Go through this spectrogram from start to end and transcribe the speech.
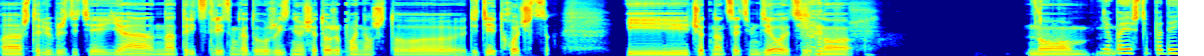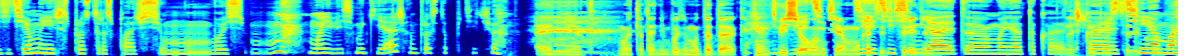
а, что ты любишь детей. Я на 33-м году жизни вообще тоже понял, что детей-то хочется, и что-то надо с этим делать, но... Но... Я боюсь, что под эти темы я сейчас просто расплачусь. Мой весь макияж, он просто потечет. э, Нет, мы тогда не будем. Мы тогда каким-нибудь веселым Дети- темам Дети хотите перейдем? семья — это моя такая, Начнем такая тема.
